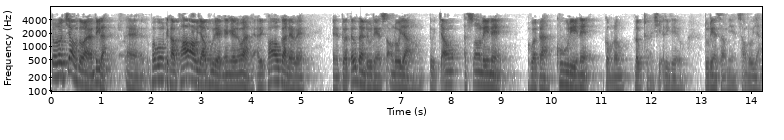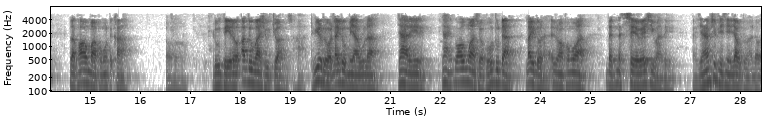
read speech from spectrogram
တော်တော်ကြောက်သွားတယ်သိလားအဲဘုံဘုံတခါဖားအောက်ရောက်ဘူးတယ်ငငယ်တုန်းကလည်းအဲ့ဒီဖားအောက်ကလည်းပဲအဲသူတုတ်တန်တူတင်စောင်းလို့ရအောင်သူကျောင်းအစွန်းလေးနဲ့ဟိုကဂူတွေနဲ့အကုန်လုံးလှုပ်ထန်ရှိအဲ့ဒီတဲ့ကိုတူတင်စောင်းခြင်းစောင်းလို့ရအဲ့ဒါဖားအောက်မှာဘုံဘုံတခါဟော လူသေးတော့အတုပရှုကြွဆိုဟာတပည့်တော်လိုက်လို့မရဘူးလားရတယ်တဲ့ရရင်သွားဦးမဆိုဘုသူတ္တလိုက်တော့တာအဲ့တော့ဘုံဘုံက20ပဲရှိပါသေးတယ်ရဟန်းဖြစ်ဖြစ်ချင်းရောက်တော့တော့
